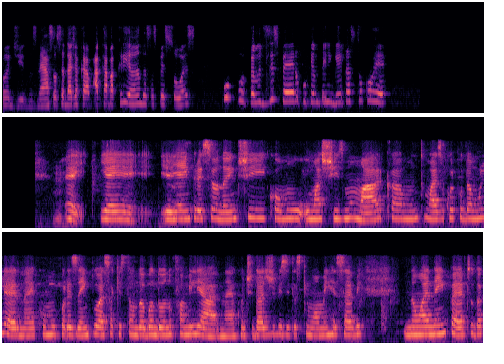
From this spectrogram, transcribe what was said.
bandidos, né? A sociedade acaba, criando essas pessoas por, por, pelo desespero, porque não tem ninguém para socorrer. Uhum. É, e é, e é impressionante como o machismo marca muito mais o corpo da mulher, né? Como, por exemplo, essa questão do abandono familiar, né? A quantidade de visitas que um homem recebe não é nem perto da,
